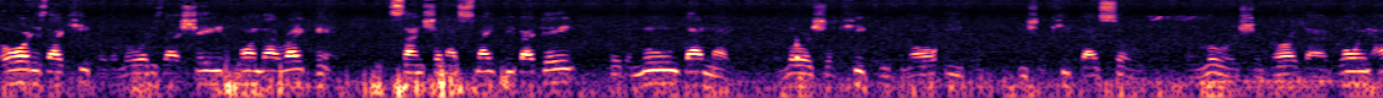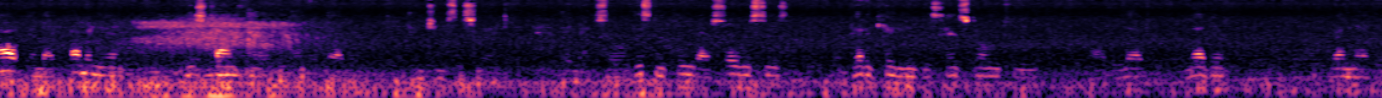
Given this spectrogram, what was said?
The Lord is thy keeper. The Lord is thy shade upon thy right hand. The sun shall not smite thee by day, nor the moon by night. The Lord shall keep thee from all evil. He shall keep thy soul. The Lord shall guard thy going out and thy coming in this time forth and forever. In Jesus' name. Amen. So this concludes our services dedicating this headstone to our beloved mother, grandmother, and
